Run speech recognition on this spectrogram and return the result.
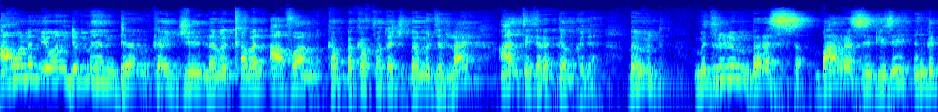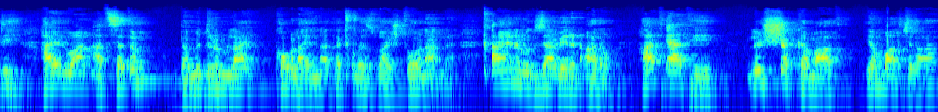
አሁንም የወንድምህን ደም ከእጅ ለመቀበል አፏን በከፈተች በምድር ላይ አንተ የተረገምክ ነህ። ምድርንም ባረስህ ጊዜ እንግዲህ ኃይሏን አትሰጥም፣ በምድርም ላይ ኮብላይና ተቅበዝባዥ ትሆናለህ። ቃየንም እግዚአብሔርን አለው ኃጢአቴ ልሸከማት የማልችላት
